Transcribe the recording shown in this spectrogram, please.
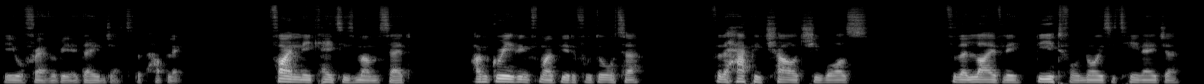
he will forever be a danger to the public. Finally, Katie's mum said, I'm grieving for my beautiful daughter, for the happy child she was, for the lively, beautiful, noisy teenager,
